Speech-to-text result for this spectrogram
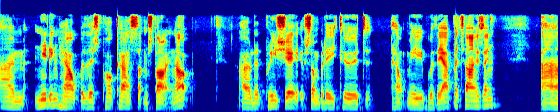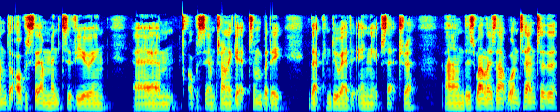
I'm needing help with this podcast that I'm starting up. I would appreciate if somebody could help me with the advertising. And obviously, I'm interviewing. Um, obviously, I'm trying to get somebody that can do editing, etc. And as well as that, want to enter the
